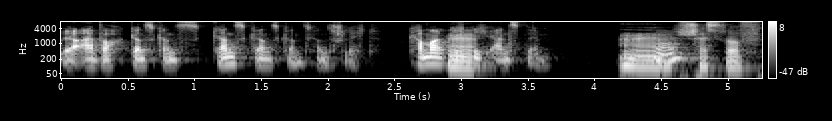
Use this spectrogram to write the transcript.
ja einfach ganz, ganz, ganz, ganz, ganz, ganz schlecht. Kann man echt ja. nicht ernst nehmen. Ja, ja. Scheiß drauf.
